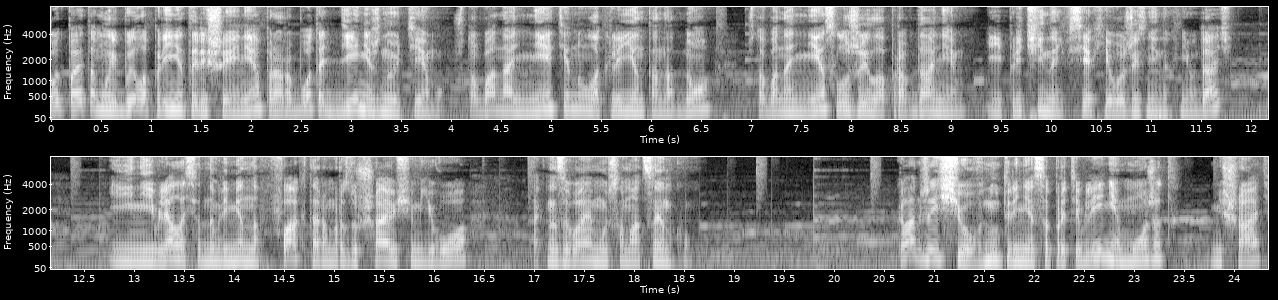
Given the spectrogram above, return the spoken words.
Вот поэтому и было принято решение проработать денежную тему, чтобы она не тянула клиента на дно, чтобы она не служила оправданием и причиной всех его жизненных неудач, и не являлась одновременно фактором, разрушающим его так называемую самооценку. Как же еще внутреннее сопротивление может мешать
